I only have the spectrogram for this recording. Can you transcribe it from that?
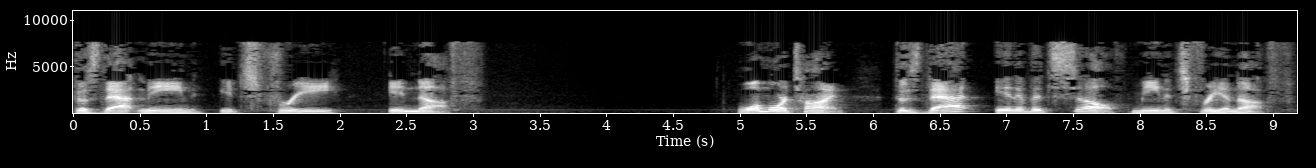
Does that mean it's free enough? One more time. Does that in of itself mean it's free enough?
